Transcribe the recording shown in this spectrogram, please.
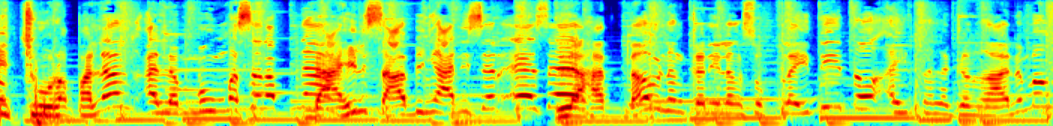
Itsura pa lang, alam mong masarap na. Dahil sabi nga ni Sir Ezer, lahat daw ng kanilang supply dito ay talaga nga namang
